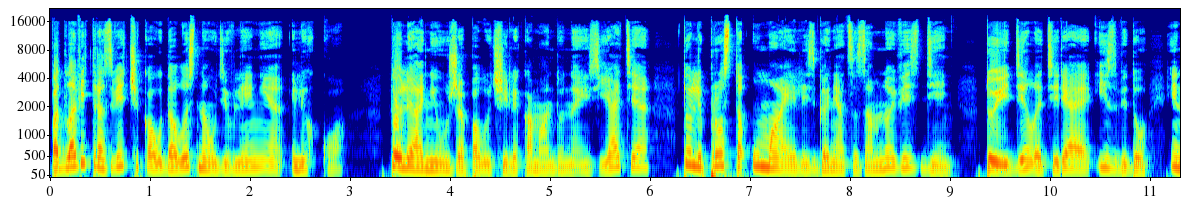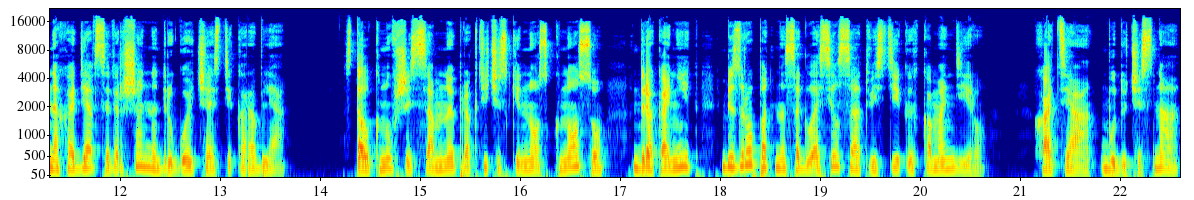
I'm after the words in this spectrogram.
Подловить разведчика удалось на удивление легко. То ли они уже получили команду на изъятие, то ли просто умаялись гоняться за мной весь день, то и дело теряя из виду и находя в совершенно другой части корабля. Столкнувшись со мной практически нос к носу, драконит безропотно согласился отвести к их командиру. Хотя, буду честна,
